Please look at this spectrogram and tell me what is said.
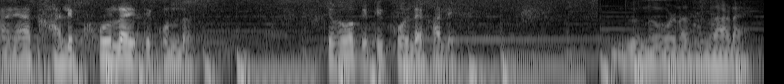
आणि हा खाली खोल आहे इथे कुंड. हे बघा किती खोल आहे खाली. जुनं वडाचं झाड आहे.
